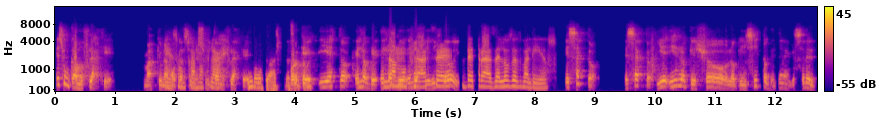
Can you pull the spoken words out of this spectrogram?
Es un camuflaje más que una es mutación, un es un camuflaje. Un camuflaje, Porque, y esto es lo que es lo Camuflarse que, es lo que dije hoy. detrás de los desvalidos. Exacto, exacto. Y, y, es lo que yo, lo que insisto que tiene que ser el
